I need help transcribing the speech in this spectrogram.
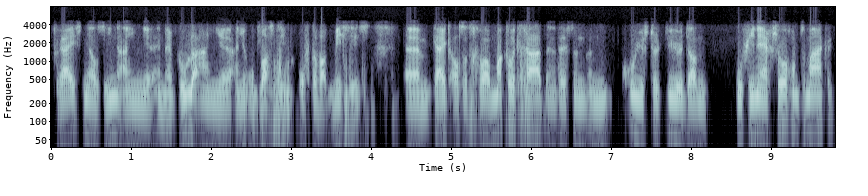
vrij snel zien aan je, en voelen aan je, aan je ontlasting of er wat mis is. Um, kijk, als het gewoon makkelijk gaat en het heeft een, een goede structuur, dan hoef je nergens zorgen om te maken.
